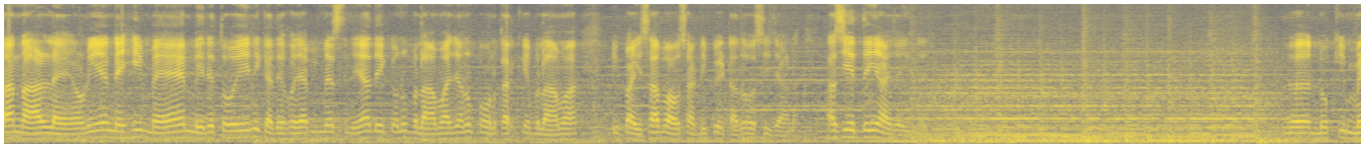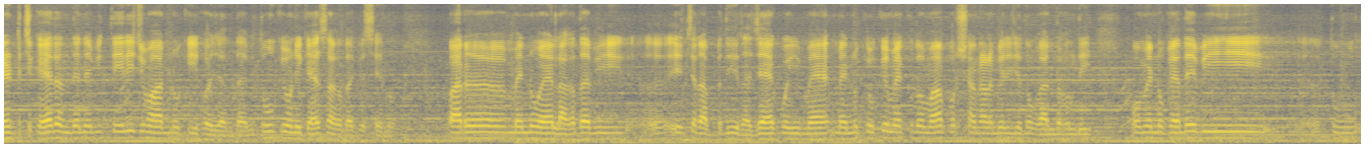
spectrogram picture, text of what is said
ਤਾਂ ਨਾਲ ਲੈ ਆਉਣੀ ਹੈ ਨਹੀਂ ਮੈਂ ਮੇਰੇ ਤੋਂ ਇਹ ਨਹੀਂ ਕਦੇ ਹੋਇਆ ਵੀ ਮੈਂ ਸੁਨੇਹਾ ਦੇ ਕੇ ਉਹਨੂੰ ਬੁਲਾਵਾਂ ਜਾਂ ਉਹਨੂੰ ਫੋਨ ਕਰਕੇ ਬੁਲਾਵਾਂ ਵੀ ਭਾਈ ਸਾਹਿਬ ਆਓ ਸਾਡੀ ਭੇਟਾ ਤੋਂ ਅਸੀਂ ਜਾਣਾ। ਅਸੀਂ ਇਦਾਂ ਹੀ ਆ ਜਾਈਦਾ। ਅ, ਲੋਕੀ ਮਿੰਟ 'ਚ ਕਹਿ ਦਿੰਦੇ ਨੇ ਵੀ ਤੇਰੀ ਜਵਾਨ ਨੂੰ ਕੀ ਹੋ ਜਾਂਦਾ ਵੀ ਤੂੰ ਕਿਉਂ ਨਹੀਂ ਕਹਿ ਸਕਦਾ ਕਿਸੇ ਨੂੰ? ਪਰ ਮੈਨੂੰ ਐ ਲੱਗਦਾ ਵੀ ਇਹ 'ਚ ਰੱਬ ਦੀ ਰਜ਼ਾ ਹੈ ਕੋਈ। ਮੈਂ ਮੈਨੂੰ ਕਿਉਂਕਿ ਮੈਂ ਇੱਕ ਦੋ ਮਹਾਂਪੁਰਸ਼ਾਂ ਨਾਲ ਮੇਰੀ ਜਦੋਂ ਗੱਲ ਹੁੰਦੀ ਉਹ ਮੈਨੂੰ ਕਹਿੰਦੇ ਵੀ ਤੂੰ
